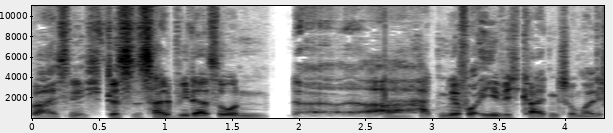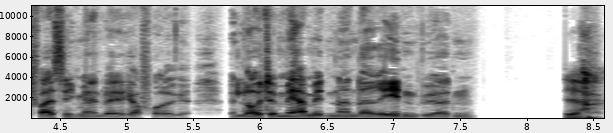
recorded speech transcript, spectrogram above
weiß nicht. Das ist halt wieder so ein, äh, hatten wir vor Ewigkeiten schon mal, ich weiß nicht mehr in welcher Folge. Wenn Leute mehr miteinander reden würden Ja,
